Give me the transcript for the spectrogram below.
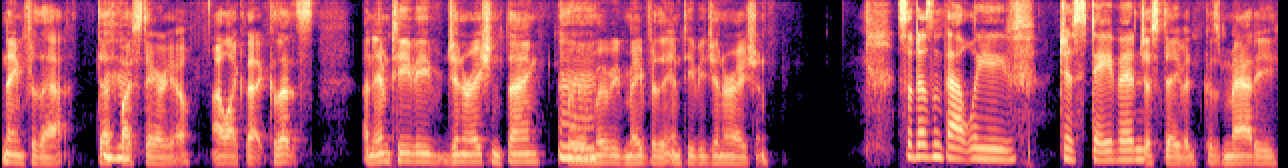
name for that. Death by stereo. I like that because that's an MTV generation thing for a movie made for the MTV generation. So doesn't that leave just David? Just David, because Maddie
